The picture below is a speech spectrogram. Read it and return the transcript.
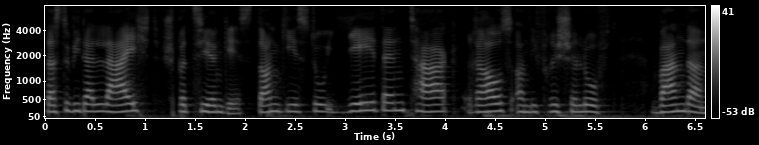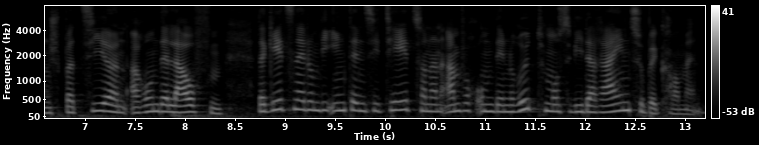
dass du wieder leicht spazieren gehst. Dann gehst du jeden Tag raus an die frische Luft. Wandern, spazieren, eine Runde laufen. Da geht es nicht um die Intensität, sondern einfach um den Rhythmus wieder reinzubekommen.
